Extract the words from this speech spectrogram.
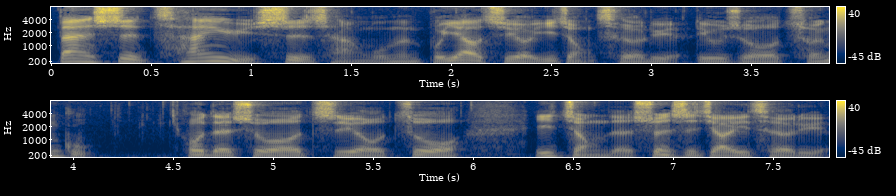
但是参与市场，我们不要只有一种策略，例如说存股，或者说只有做一种的顺势交易策略。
